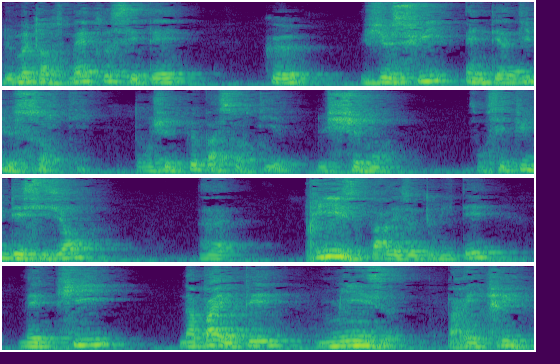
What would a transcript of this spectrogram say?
de me transmettre, c'était que je suis interdit de sortir. Donc je ne peux pas sortir de chez moi. C'est une décision euh, prise par les autorités, mais qui n'a pas été mise par écrit.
